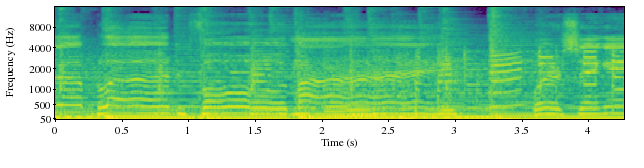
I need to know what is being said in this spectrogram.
of blood for mine. We're singing,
